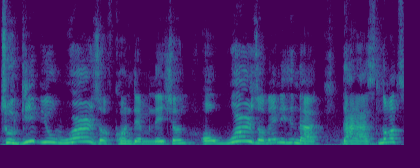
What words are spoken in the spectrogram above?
to give you words of condemnation or words of anything that that has not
